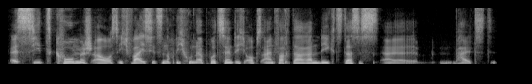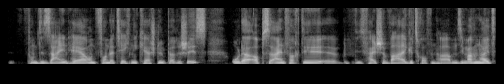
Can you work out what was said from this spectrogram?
Es sieht komisch aus. Ich weiß jetzt noch nicht hundertprozentig, ob es einfach daran liegt, dass es äh, halt vom Design her und von der Technik her stümperisch ist oder ob sie einfach die, äh, die falsche Wahl getroffen haben. Sie machen halt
